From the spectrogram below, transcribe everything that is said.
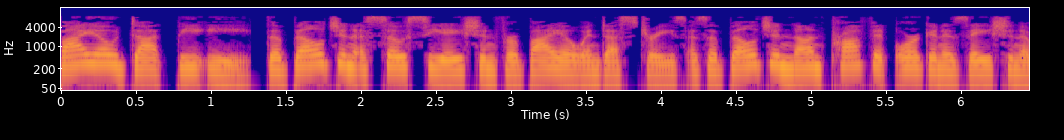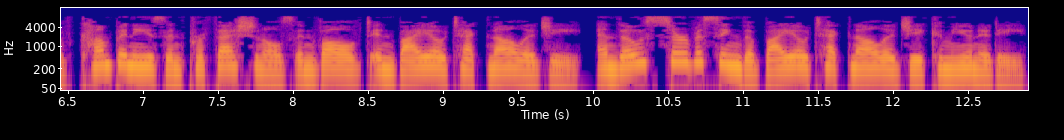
Bio.be, the Belgian Association for Bioindustries is a Belgian non-profit organization of companies and professionals involved in biotechnology, and those servicing the biotechnology community.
